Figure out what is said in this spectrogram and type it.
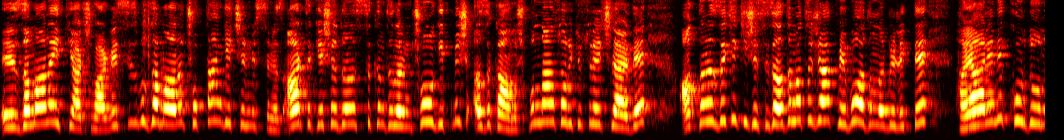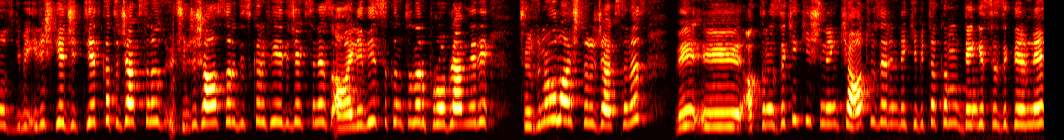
e, zamana ihtiyaç var ve siz bu zamanı çoktan geçirmişsiniz. Artık yaşadığınız sıkıntıların çoğu gitmiş, azı kalmış. Bundan sonraki süreçlerde aklınızdaki kişi size adım atacak ve bu adımla birlikte hayalini kurduğunuz gibi ilişkiye ciddiyet katacaksınız. Üçüncü şahısları diskalifiye edeceksiniz. Ailevi sıkıntıları, problemleri çözüme ulaştıracaksınız ve e, aklınızdaki kişinin kağıt üzerindeki bir takım dengesizliklerini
